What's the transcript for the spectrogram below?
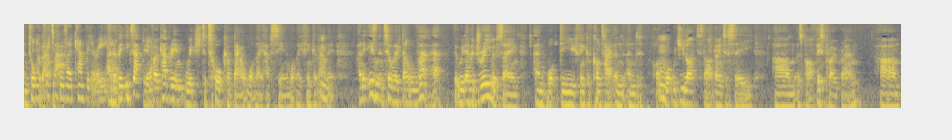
and talk And a about critical that vocabulary. and a uh, bit exactly and a vocabulary in which to talk about what they have seen and what they think about Mm. it. And it isn't until they've done all that that we'd ever dream of saying, "And what do you think of contact? And and Mm. what would you like to start going to see um, as part of this program?" Um,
